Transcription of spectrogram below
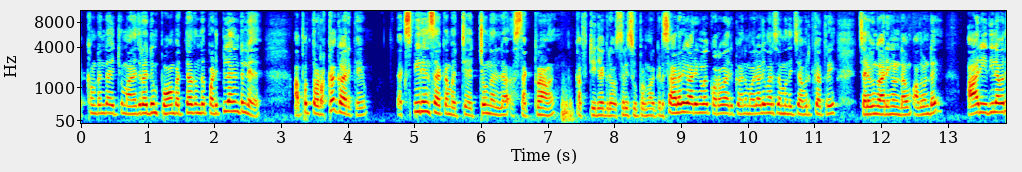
അക്കൗണ്ടന്റായിട്ടും മാനേജറായിട്ടും പോകാൻ പറ്റാതെ എന്താ പഠിപ്പില്ലാഞ്ഞിട്ടല്ലേ? അപ്പോൾ തുടക്കക്കാർക്ക് എക്സ്പീരിയൻസ് ആക്കാൻ പറ്റിയ ഏറ്റവും നല്ല സെക്ടറാണ് കഫ്റ്റീരിയ ഗ്രോസറി സൂപ്പർ മാർക്കറ്റ് സാലറി കാര്യങ്ങൾ കുറവായിരിക്കും. കാരണം മുതലാളിമാരെ സംബന്ധിച്ച് അവർക്ക് അത്രയും ചിലവും കാര്യങ്ങളുണ്ടാവും അതുകൊണ്ട് ആ രീതിയിൽ അവർ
